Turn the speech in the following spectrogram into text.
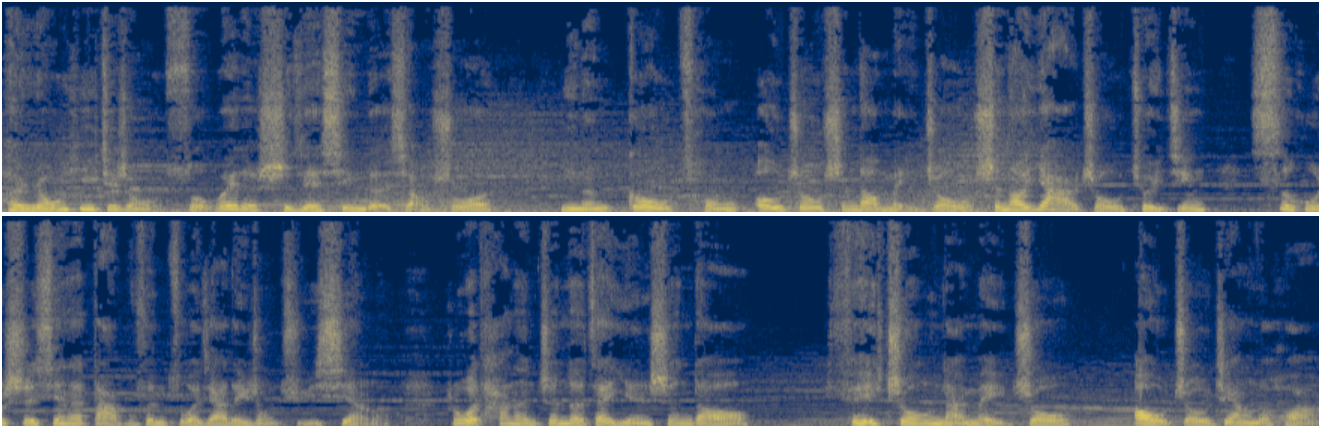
很容易这种所谓的世界性的小说。你能够从欧洲升到美洲，升到亚洲，就已经似乎是现在大部分作家的一种局限了。如果他能真的再延伸到非洲、南美洲、澳洲这样的话，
